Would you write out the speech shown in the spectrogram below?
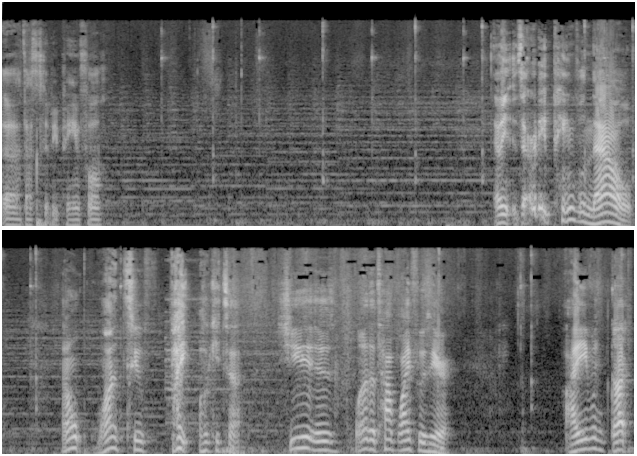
Uh, that's gonna be painful. I mean, it's already painful now. I don't want to fight Okita. She is one of the top waifus here. I even got,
